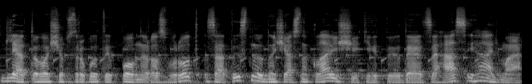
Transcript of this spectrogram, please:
Для того, щоб зробити повний розворот, затисни одночасно клавіші, які відповідають за газ і гальма.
